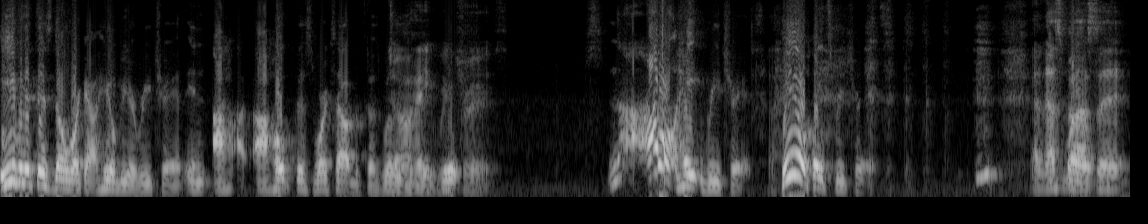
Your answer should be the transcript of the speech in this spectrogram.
even if this don't work out, he'll be a retread, and I I hope this works out because Willie's Y'all hate good- retreads. No, I don't hate retreads. Hill hates retreads. And that's why I said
